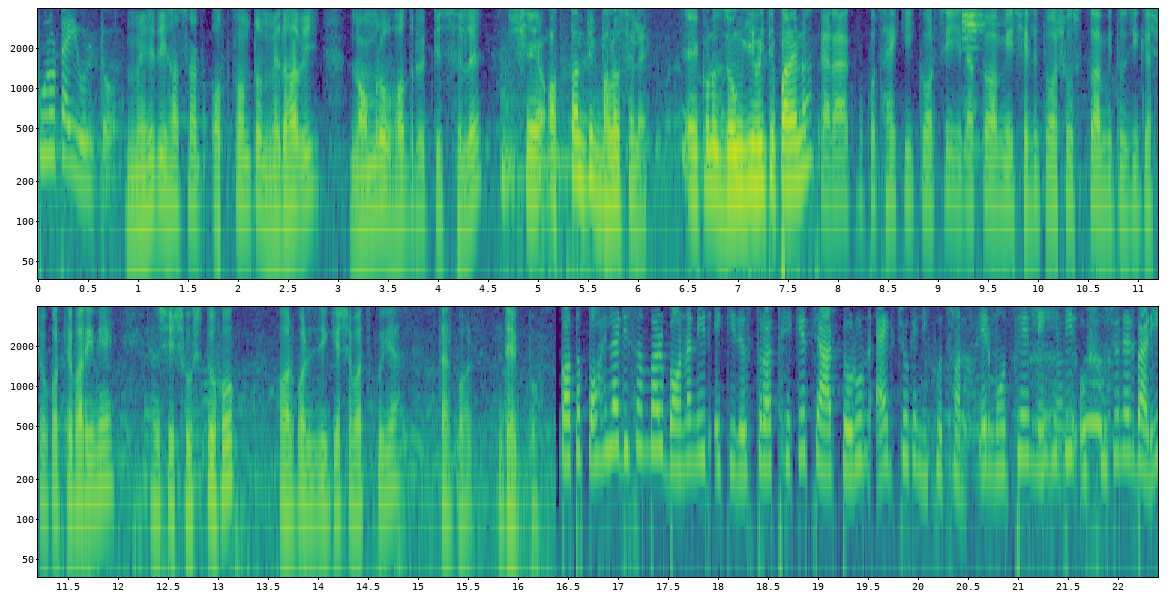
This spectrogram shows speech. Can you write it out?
পুরোটাই উল্টো। মেহেদি হাসান অত্যন্ত মেধাবী নম্র ভদ্র একটি ছেলে। সে অত্যান্তিক ভালো ছেলে। এ কোনো জঙ্গি হইতে পারে না। কারা কোথায় কি করছে এটা তো আমি ছেলে তো অসুস্থ আমি তো জিজ্ঞাসা করতে পারিনি। এখন সে সুস্থ হোক হওয়ার পরে জিজ্ঞাসাবাদ করিয়া তারপর দেখব। গত পহেলা ডিসেম্বর বনানীর একটি রেস্তোরাঁ থেকে চার তরুণ একযোগে নিখোঁজ হন। এর মধ্যে মেহেদি ও সুজনের বাড়ি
